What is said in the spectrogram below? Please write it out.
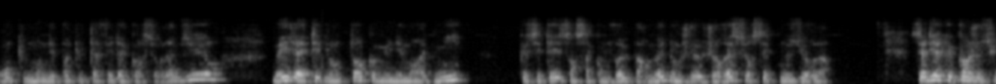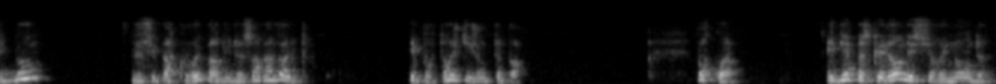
Bon, tout le monde n'est pas tout à fait d'accord sur la mesure, mais il a été longtemps communément admis que c'était 150 volts par mètre, donc je, reste sur cette mesure-là. C'est-à-dire que quand je suis debout, je suis parcouru par du 220 volts. Et pourtant, je ne disjoncte pas. Pourquoi? Eh bien, parce que là, on est sur une onde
